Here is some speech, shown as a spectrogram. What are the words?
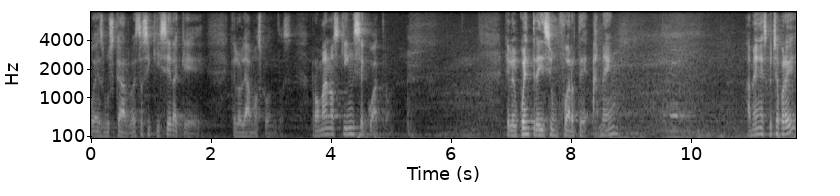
puedes buscarlo. Esto sí quisiera que, lo leamos juntos. Romanos 15, 4. Que lo encuentre, dice un fuerte amén. Amén, escucha por ahí.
